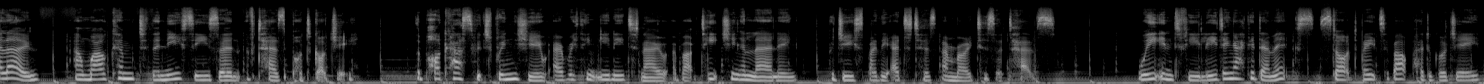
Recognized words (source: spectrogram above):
Hello, and welcome to the new season of TES Podagogy, the podcast which brings you everything you need to know about teaching and learning produced by the editors and writers at TES. We interview leading academics, start debates about pedagogy,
